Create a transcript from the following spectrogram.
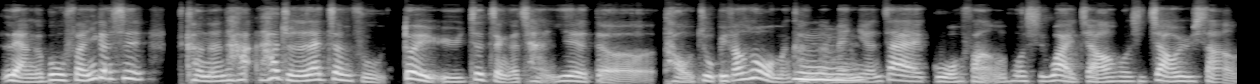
两个部分，一个是可能他他觉得在政府对于这整个产业的投注，比方说我们可能每年在国防或是外交或是教育上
